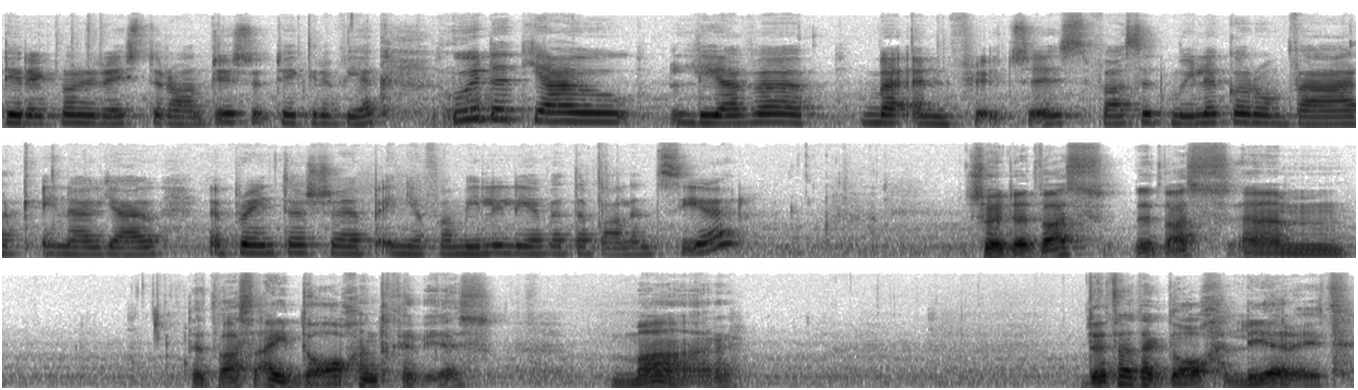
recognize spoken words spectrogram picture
direk na die restaurant toe so twee keer 'n week. Hoe dit jou lewe beïnvloed? So is was dit moeiliker om werk en nou jou apprenticeship en jou familielewe te balanseer? So dit was dit was ehm um, dit was uitdagend geweest, maar dit wat ek daar geleer het,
